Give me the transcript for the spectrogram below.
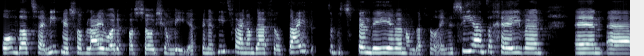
omdat zij niet meer zo blij worden van social media. Ik vind het niet fijn om daar veel tijd te spenderen, om daar veel energie aan te geven. En uh,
